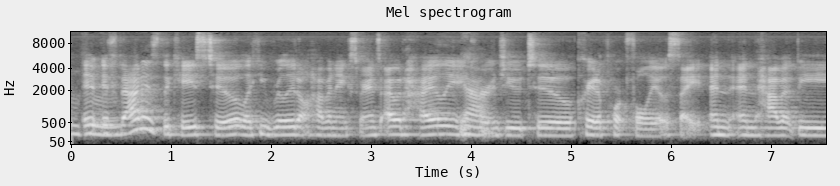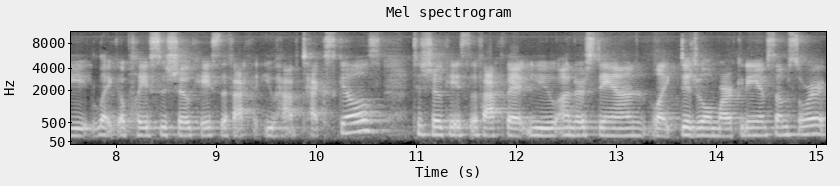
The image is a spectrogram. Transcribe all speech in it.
Mm-hmm. If, if, mm-hmm. that is the case too, like you really don't have any experience, I would highly yeah. encourage you to create a portfolio site and, and have it be like a place to showcase the fact that you have tech skills, to showcase the fact that you understand like digital marketing of some sort.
